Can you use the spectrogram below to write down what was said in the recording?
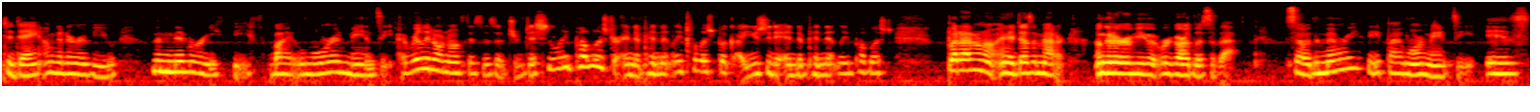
today I'm going to review the Memory Thief by Lauren Mansy. I really don't know if this is a traditionally published or independently published book. I usually do independently published, but I don't know, and it doesn't matter. I'm going to review it regardless of that. So, The Memory Thief by Lauren Mansy is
